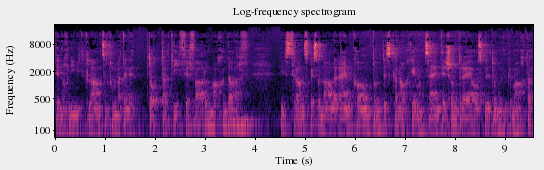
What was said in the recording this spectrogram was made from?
der noch nie mit Klang zu tun hat, eine total tiefe Erfahrung machen darf, ins Transpersonale reinkommt. Und es kann auch jemand sein, der schon drei Ausbildungen gemacht hat,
